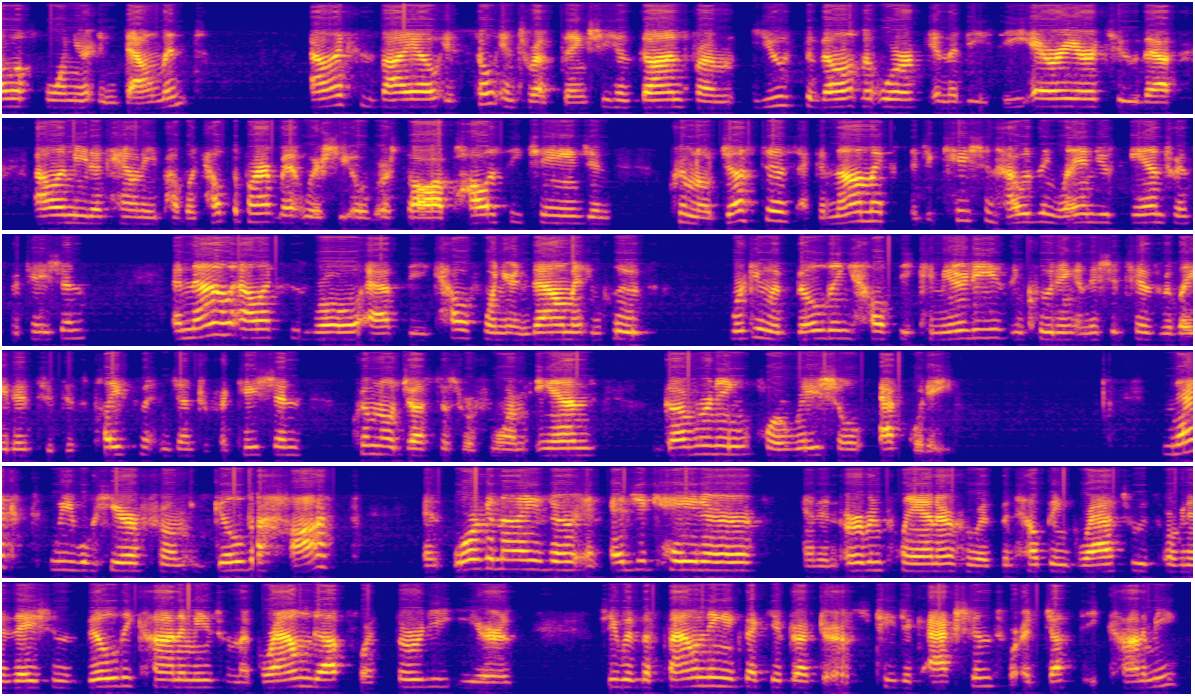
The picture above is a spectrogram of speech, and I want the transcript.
California Endowment. Alex's bio is so interesting. She has gone from youth development work in the D.C. area to the Alameda County Public Health Department where she oversaw policy change in criminal justice, economics, education, housing, land use, and transportation. And now Alex's role at the California Endowment includes working with building healthy communities, including initiatives related to displacement and gentrification, criminal justice reform, and governing for racial equity. Next, we will hear from Gilda Haas, an organizer, an educator, and an urban planner who has been helping grassroots organizations build economies from the ground up for 30 years. She was the founding executive director of Strategic Actions for a Just Economy.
